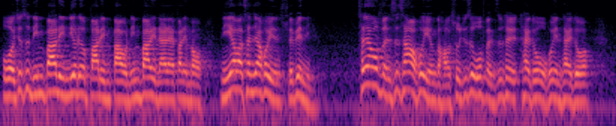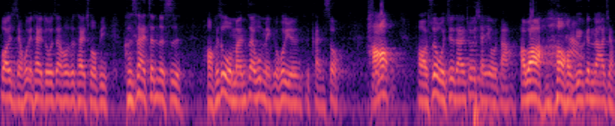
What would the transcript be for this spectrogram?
我就是零八零六六八零八五零八零来来八零八五，你要不要参加会员？随便你。参加我粉丝参加会员有个好处，就是我粉丝太太多，我会员太多，不好意思讲会员太多，这样会不会太臭屁？可是还真的是好，可是我蛮在乎每个会员的感受。好，好，所以我觉得就会讲有答，好不好？好，我可以跟大家讲。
